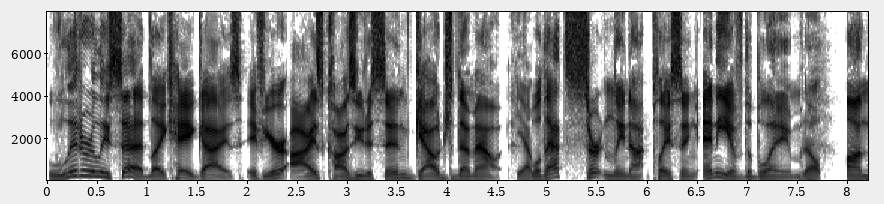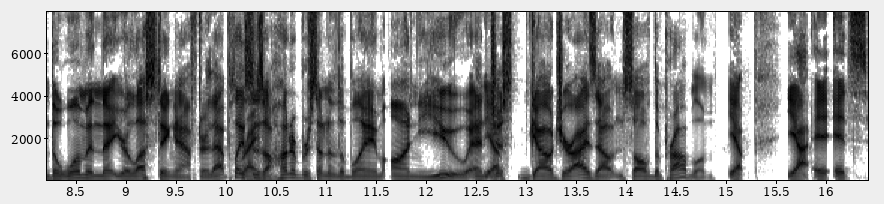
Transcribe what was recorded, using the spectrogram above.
literally said, like, "Hey guys, if your eyes cause you to sin, gouge them out." Yep. Well, that's certainly not placing any of the blame. No. On the woman that you're lusting after. That places Right. 100% of the blame on you and Yep. just gouge your eyes out and solve the problem. Yep. Yeah, it, it's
